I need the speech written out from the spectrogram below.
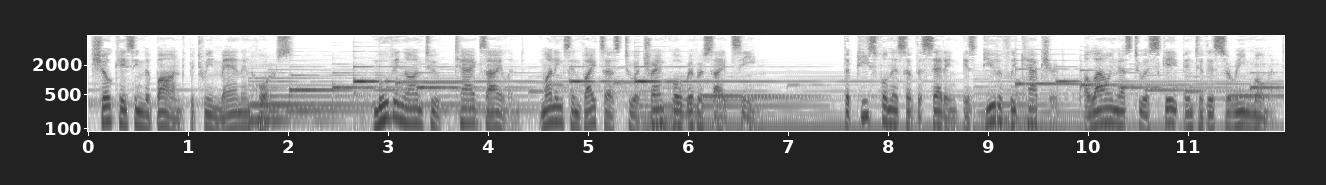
showcasing the bond between man and horse. Moving on to Tagg's Island, Munnings invites us to a tranquil riverside scene. The peacefulness of the setting is beautifully captured, allowing us to escape into this serene moment.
